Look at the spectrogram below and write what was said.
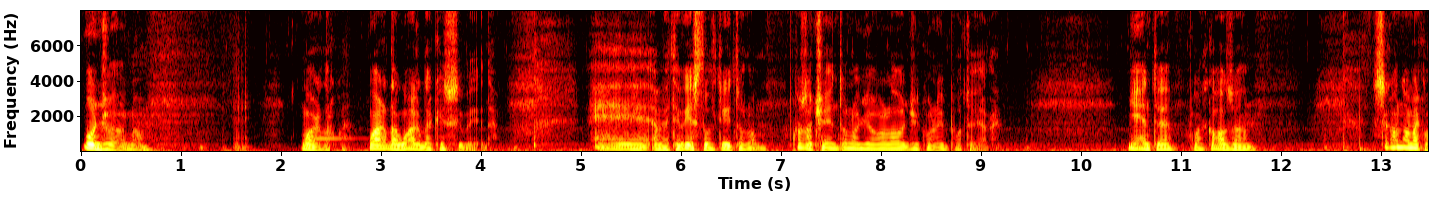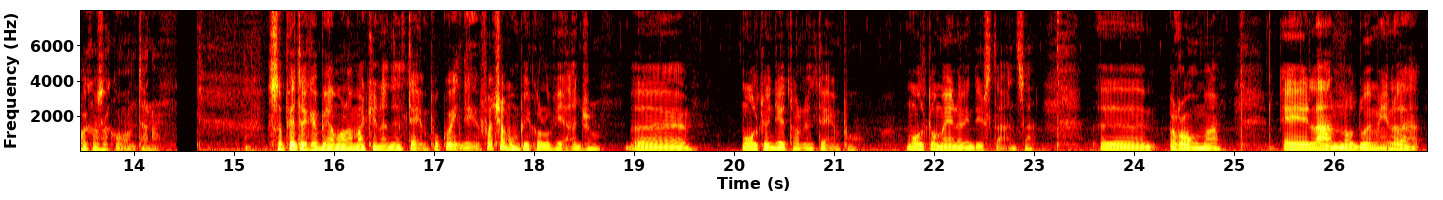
Buongiorno. Guarda qua, guarda, guarda che si vede. E avete visto il titolo? Cosa c'entrano gli orologi con il potere? Niente? Qualcosa? Secondo me qualcosa contano. Sapete che abbiamo la macchina del tempo, quindi facciamo un piccolo viaggio. Eh, molto indietro nel tempo, molto meno in distanza. Eh, Roma è l'anno 2000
